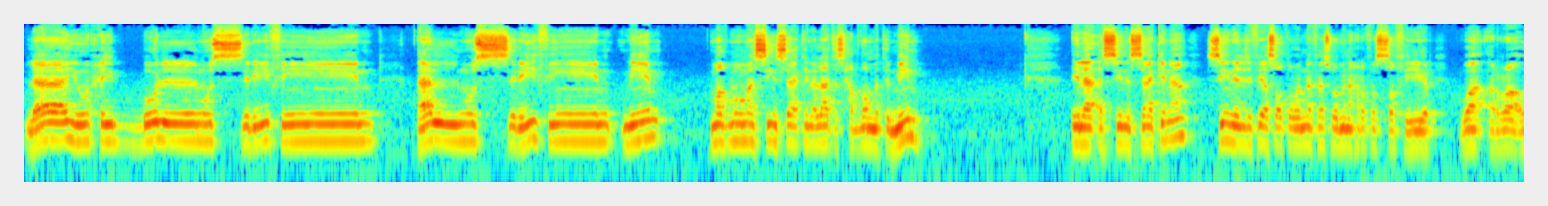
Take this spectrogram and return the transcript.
لا يحب المسرفين. المسرفين. ميم. مضمومة السين ساكنة. لا تسحب ضمة الميم. إلى السين الساكنة. سين يجري فيها صوت والنفس ومن أحرف الصفير والراء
